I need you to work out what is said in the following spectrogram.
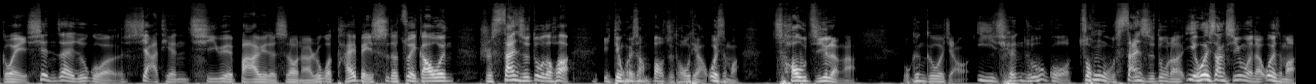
各位，现在如果夏天七月八月的时候呢，如果台北市的最高温是三十度的话，一定会上报纸头条。为什么？超级冷啊！我跟各位讲，以前如果中午三十度呢，也会上新闻的。为什么？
